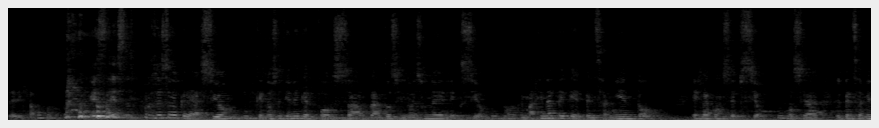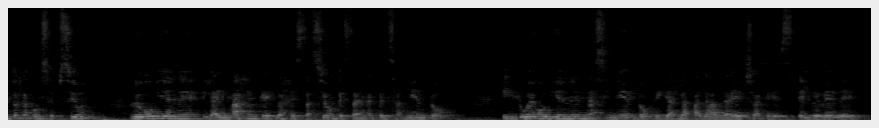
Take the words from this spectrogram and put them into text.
es, es, un proceso de creación que no se tiene que forzar tanto, sino es una elección. ¿no? Imagínate que el pensamiento es la concepción, o sea, el pensamiento es la concepción, luego viene la imagen que es la gestación que está en el pensamiento, y luego viene el nacimiento, que ya es la palabra hecha, que es el bebé de,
